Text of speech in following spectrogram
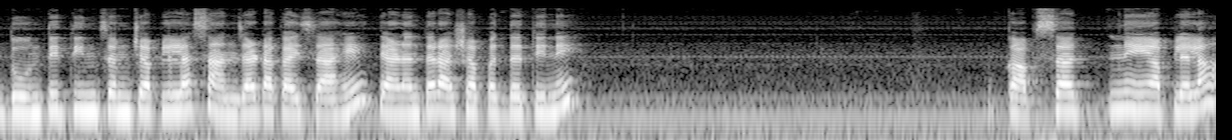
दोन ते तीन चमचे आपल्याला सांजा टाकायचा आहे. त्यानंतर अशा पद्धतीने कापसाने आपल्याला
